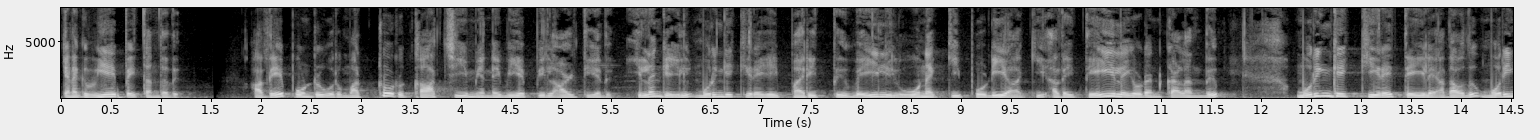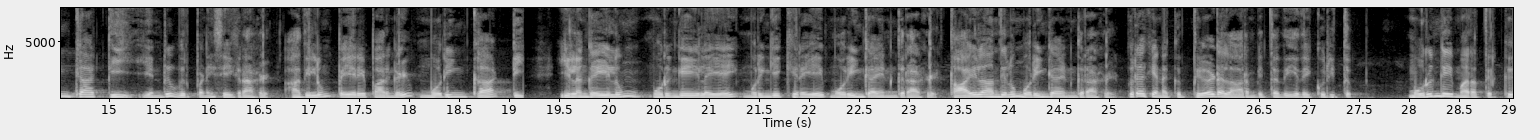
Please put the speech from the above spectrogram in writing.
எனக்கு வியப்பை தந்தது. அதே போன்று ஒரு மற்றொரு காட்சியும் என்னை வியப்பில் ஆழ்த்தியது. இலங்கையில் முருங்கைக்கீரையை பறித்து வெயிலில் உணக்கி பொடியாக்கி அதை தேயிலையுடன் கலந்து முருங்கைக்கீரை தேயிலை அதாவது மொரிங்கா டீ என்று விற்பனை செய்கிறார்கள். அதிலும் பெயரை பாருங்கள் மொரிங்கா டீ. இலங்கையிலும் முருங்கை இலையை முருங்கைக்கீரையை மொரிங்கா என்கிறார்கள். தாய்லாந்திலும் மொரிங்கா என்கிறார்கள். பிறகு எனக்கு தேடல் ஆரம்பித்தது இதை குறித்து. முருங்கை மரத்திற்கு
